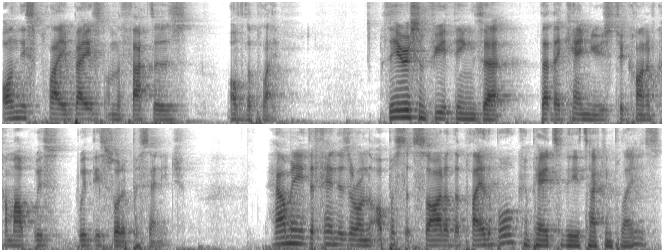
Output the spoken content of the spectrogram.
on this play based on the factors of the play? So here are some few things that, that they can use to kind of come up with, with this sort of percentage. How many defenders are on the opposite side of the play the ball compared to the attacking players?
